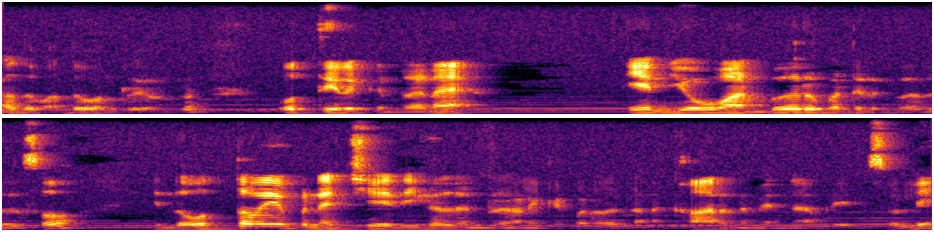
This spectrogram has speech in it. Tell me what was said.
அது வந்து ஒன்று ஒன்று ஒத்திருக்கின்றன? ஏன் யோவான் வேறுபட்டிருக்கிறது? ஸோ இந்த ஒத்தமைப்பு நற்செய்திகள் என்று அழைக்கப்படுவதற்கான காரணம் என்ன அப்படின்னு சொல்லி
